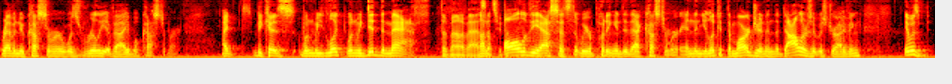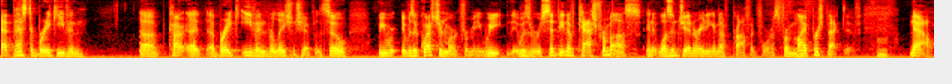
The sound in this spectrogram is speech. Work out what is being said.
revenue customer was really a valuable customer. I because when we looked when we did the math The amount of on assets you're all of the assets that we were putting into that customer, and then you look at the margin and the dollars it was driving, it was at best a break even, uh, a, break even relationship. And so we were it was a question mark for me. We it was a recipient of cash from us, and it wasn't generating enough profit for us from my perspective. Now,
